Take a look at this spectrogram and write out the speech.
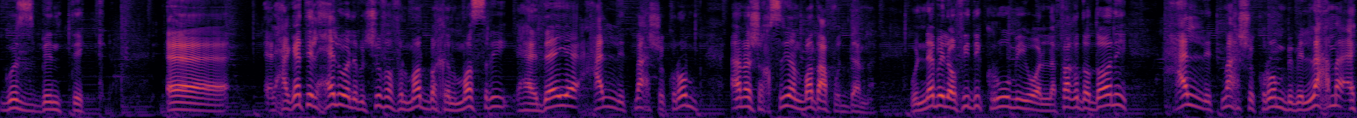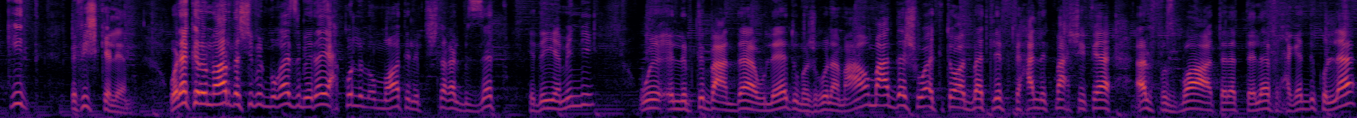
جوز بنتك. آه الحاجات الحلوة اللي بنشوفها في المطبخ المصري هدايا حلة محشي كرنب أنا شخصيا بضعف قدامها. والنبي لو في ديك رومي ولا فخده ضاني حله محشي كرنب باللحمة أكيد مفيش كلام. ولكن النهارده الشيف المغازي بيريح كل الأمهات اللي بتشتغل بالذات هدية مني واللي بتبقى عندها أولاد ومشغولة معاهم ما عندهاش وقت تقعد بقى تلف في حلة محشي فيها 1000 صباع 3000 الحاجات دي كلها.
